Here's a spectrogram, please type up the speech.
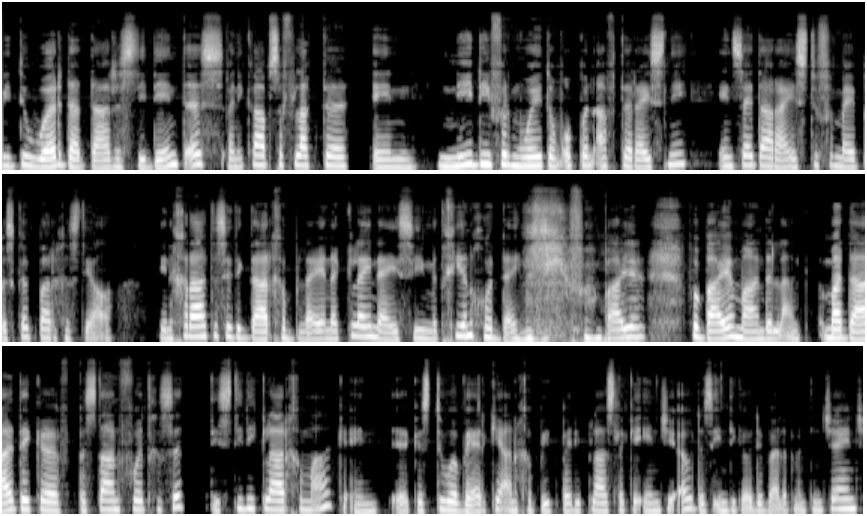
wie toe hoor dat daar 'n student is van die Kaapse vlakte en nie die vermoë het om op en af te reis nie en sy het haar huis toe vir my beskikbaar gestel. En gratis het ek daar gebly in 'n klein huisie met geen gordyne nie vir baie vir baie maande lank. Maar daar het ek 'n bestaan voortgesit, die studie klaar gemaak en ek is toe 'n werkie aangebied by die plaaslike NGO, dis Indigo Development and Change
